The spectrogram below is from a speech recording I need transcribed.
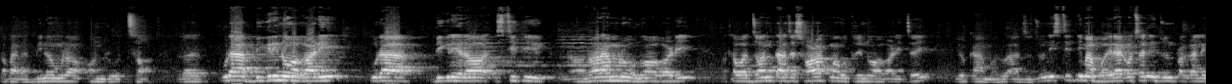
तपाईँहरूलाई विनम्र अनुरोध छ। र कुरा बिग्रिनु अगाडि कुरा बिग्रेर स्थिति नराम्रो हुनु अगाडि अथवा जनता चाहिँ सडकमा उत्रिनु अगाडि चाहिँ यो कामहरू आज जुन स्थितिमा भइरहेको छ नि जुन प्रकारले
